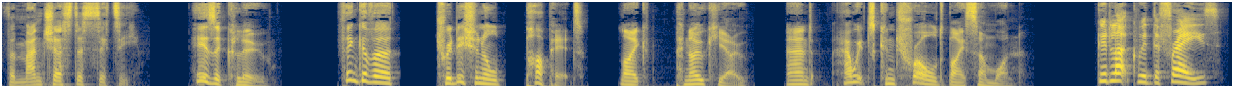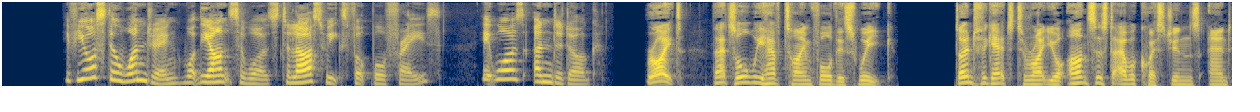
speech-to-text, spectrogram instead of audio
for Manchester City. Here's a clue. Think of a traditional puppet, like Pinocchio, and how it's controlled by someone. Good luck with the phrase. If you're still wondering what the answer was to last week's football phrase, it was underdog. Right, that's all we have time for this week. Don't forget to write your answers to our questions and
